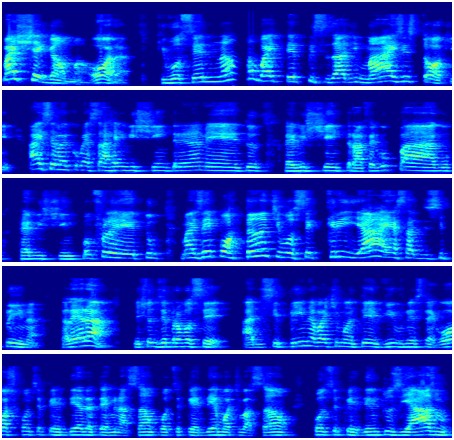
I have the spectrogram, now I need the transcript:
Vai chegar uma hora que você não vai ter precisar de mais estoque. Aí você vai começar a reinvestir em treinamento, reinvestir em tráfego pago, reinvestir em panfleto, mas é importante você criar essa disciplina. Galera, deixa eu dizer para você, a disciplina vai te manter vivo nesse negócio quando você perder a determinação, quando você perder a motivação, quando você perder o entusiasmo,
